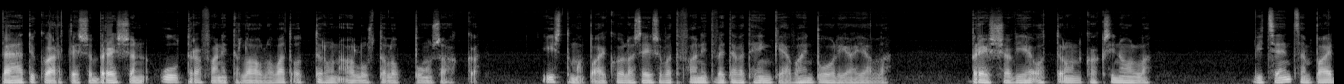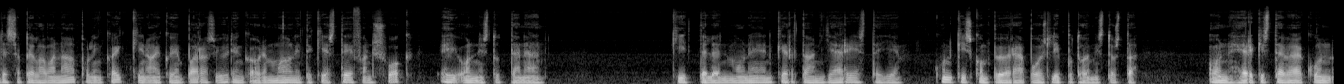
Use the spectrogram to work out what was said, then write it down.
Päätykarteissa Brescian ultrafanit laulavat ottelun alusta loppuun saakka. Istumapaikoilla seisovat fanit vetävät henkeä vain puoliajalla. Brescia vie ottelun 2-0. Vicenzan paidassa pelaava Napolin kaikkien aikojen paras yhden kauden maalintekijä Stefan Schwok ei onnistu tänään. Kiittelen moneen kertaan järjestäjiä kun kiskon pyörää pois lipputoimistosta. On herkistävää, kun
